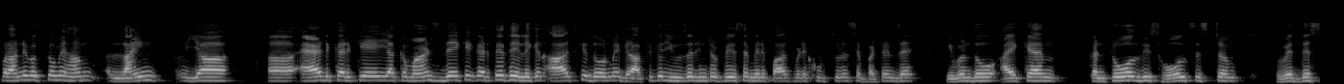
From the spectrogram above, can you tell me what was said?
पुराने वक्तों में हम लाइन या ऐड करके या कमांड्स दे के करते थे लेकिन आज के दौर में ग्राफिकल यूज़र इंटरफेस है मेरे पास बड़े खूबसूरत से बटन हैं। Even though I can control this whole system with this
